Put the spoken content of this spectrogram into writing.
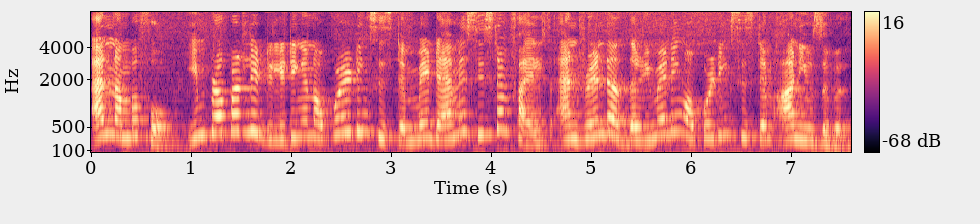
And number 4. Improperly deleting an operating system may damage system files and render the remaining operating system unusable.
